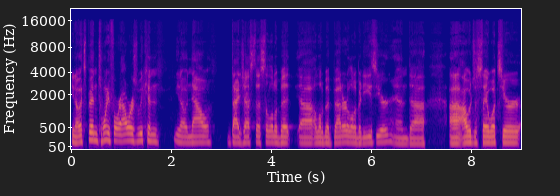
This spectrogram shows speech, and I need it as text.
you know, it's been 24 hours. We can, you know, now digest this a little bit, uh, a little bit better, a little bit easier. And uh, uh, I would just say, what's your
